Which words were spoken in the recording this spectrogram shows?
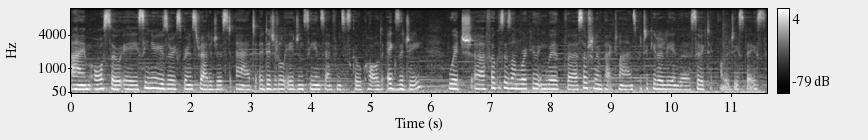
I'm also a senior user experience strategist at a digital agency in San Francisco called Exygy, which uh, focuses on working with uh, social impact clients, particularly in the civic technology space.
